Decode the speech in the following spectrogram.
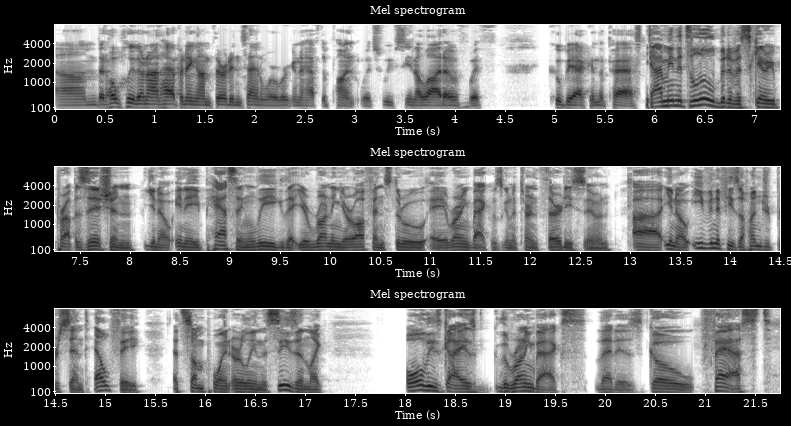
Um, but hopefully they're not happening on third and ten where we're going to have to punt, which we've seen a lot of with Kubiak in the past. Yeah, I mean, it's a little bit of a scary proposition, you know, in a passing league that you're running your offense through a running back who's going to turn 30 soon. Uh, you know, even if he's 100% healthy at some point early in the season, like all these guys, the running backs, that is, go fast.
